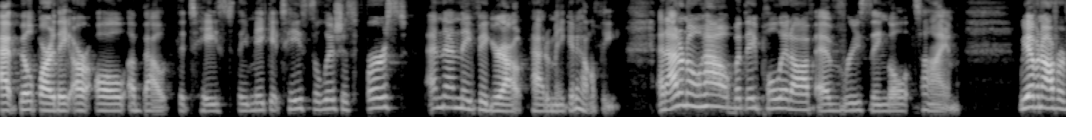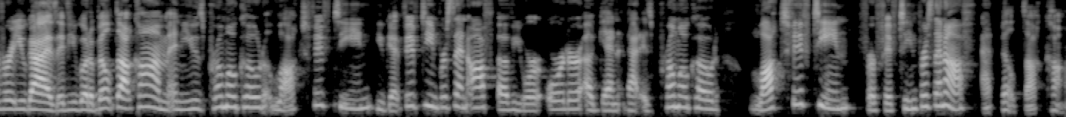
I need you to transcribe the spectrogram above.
At Built Bar, they are all about the taste. They make it taste delicious first, and then they figure out how to make it healthy. And I don't know how, but they pull it off every single time. We have an offer for you guys. If you go to built.com and use promo code LOCKED15, you get 15% off of your order. Again, that is promo code LOCKED15 for 15% off at built.com.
